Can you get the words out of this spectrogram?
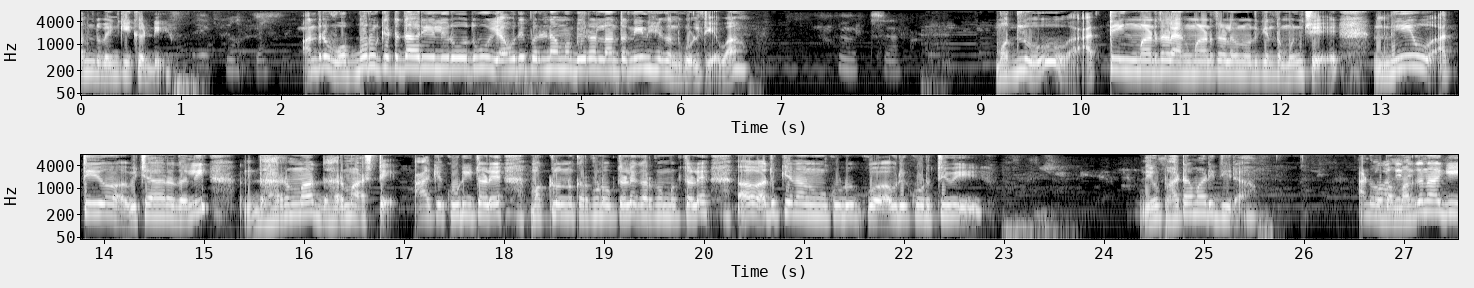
ಒಂದು ಬೆಂಕಿ ಕಡ್ಡಿ. ಅಂದರೆ ಒಬ್ಬರು ಕೆಟ್ಟ ದಾರಿಯಲ್ಲಿರೋದು ಯಾವುದೇ ಪರಿಣಾಮ ಬೀರಲ್ಲ ಅಂತ ನೀನು ಹೇಗೆ ಅಂದ್ಕೊಳ್ತೀಯವಾ ಮೊದಲು ಅತ್ತೆ ಹಿಂಗೆ ಮಾಡ್ತಾಳೆ ಹಂಗೆ ಮಾಡ್ತಾಳೆ ಅನ್ನೋದಕ್ಕಿಂತ ಮುಂಚೆ ನೀವು ಅತ್ತೆಯ ವಿಚಾರದಲ್ಲಿ ಧರ್ಮ ಧರ್ಮ ಅಷ್ಟೇ. ಆಕೆ ಕುಡಿತಾಳೆ ಮಕ್ಕಳನ್ನು ಕರ್ಕೊಂಡು ಹೋಗ್ತಾಳೆ ಕರ್ಕೊಂಡು ಹೋಗ್ತಾಳೆ ಅದಕ್ಕೆ ನಾನು ಕುಡು ಅವ್ರಿಗೆ ಕೊಡ್ತೀವಿ. ನೀವು ಪಾಠ ಮಾಡಿದ್ದೀರಾ? ಅಂಡ್ ಒಬ್ಬ ಮಗನಾಗಿ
